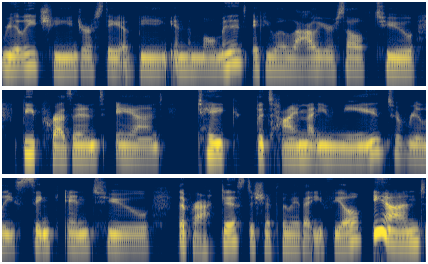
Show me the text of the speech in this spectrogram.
really change your state of being in the moment if you allow yourself to be present and take the time that you need to really sink into the practice to shift the way that you feel. And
